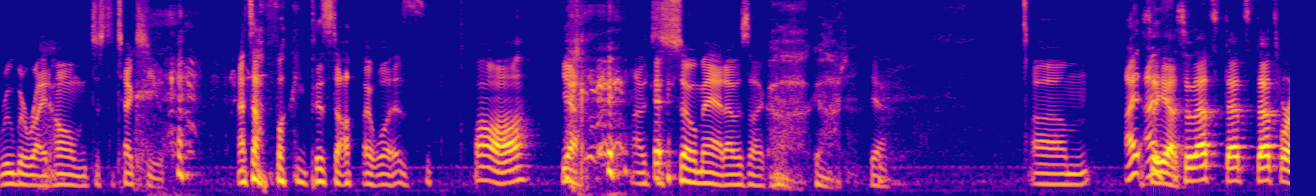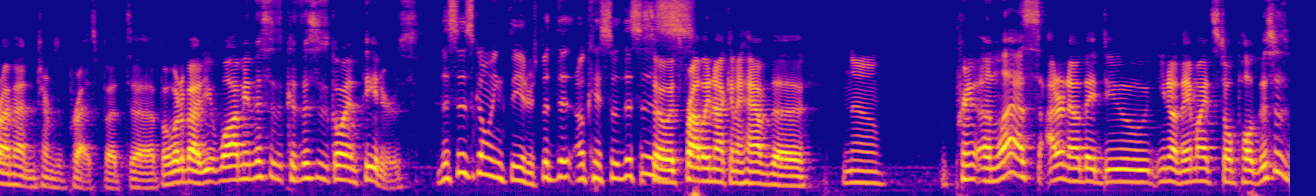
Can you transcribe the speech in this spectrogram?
Uber ride home just to text you. That's how fucking pissed off I was. Aw, Yeah, I was just so mad. I was like, oh god, yeah. Um, I, So I yeah, so that's that's that's where I'm at in terms of price. But uh, but what about you? Well, I mean, this is because this is going theaters, this is going theaters, but the, okay, so this is so it's probably not going to have the no. pre- unless I don't know they do. You know, they might still pull. This is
